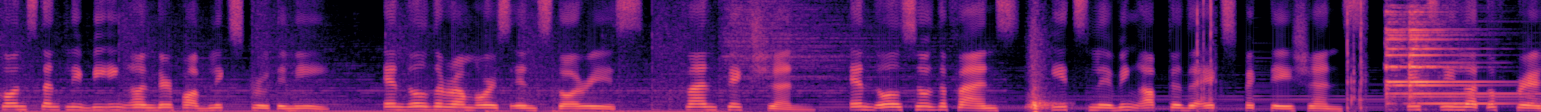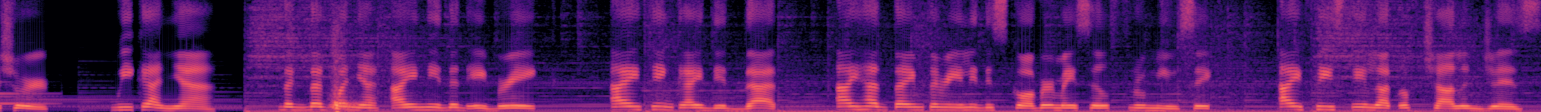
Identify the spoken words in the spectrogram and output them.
Constantly being under public scrutiny. And all the rumors and stories. Fan fiction. And also the fans, it's living up to the expectations. It's a lot of pressure. Wika niya. Dagdag pa niya, I needed a break. I think I did that. I had time to really discover myself through music. I faced a lot of challenges.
